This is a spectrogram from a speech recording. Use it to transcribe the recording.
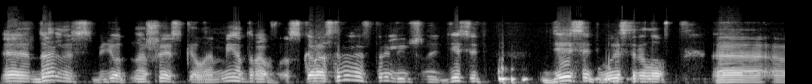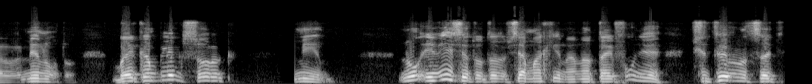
Э, дальность бьет на 6 километров, скорострельность приличная, 10, 10 выстрелов э, э, в минуту. Боекомплект 40 мин. Ну и весит вот эта вся махина на Тайфуне 14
